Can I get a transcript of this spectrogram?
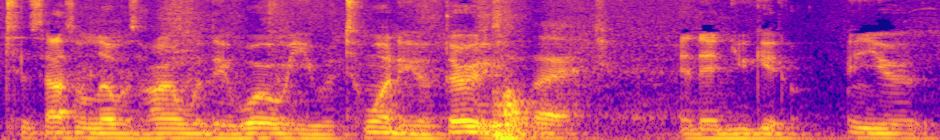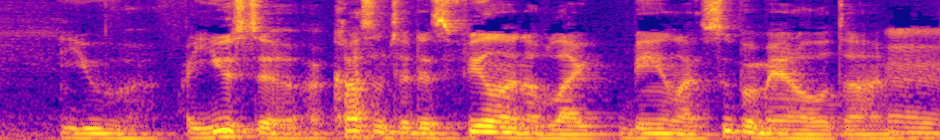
testosterone levels aren't what they were when you were 20 or 30, right. And then you get and you're you are used to accustomed to this feeling of like being like Superman all the time, Mm.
